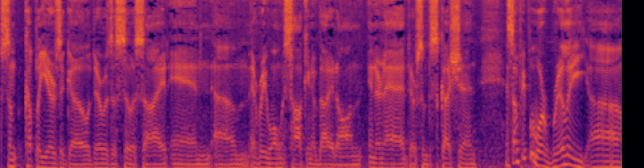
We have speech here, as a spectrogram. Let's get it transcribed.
some couple of years ago, there was a suicide, and um, everyone was talking about it on internet. There was some discussion, and some people were really, uh,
